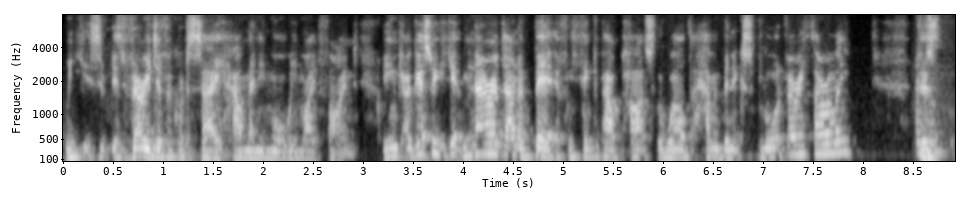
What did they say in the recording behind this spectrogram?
we, it's, it's, very difficult to say how many more we might find. We can, I guess we could get narrow it down a bit if we think about parts of the world that haven't been explored very thoroughly. Because uh-huh.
